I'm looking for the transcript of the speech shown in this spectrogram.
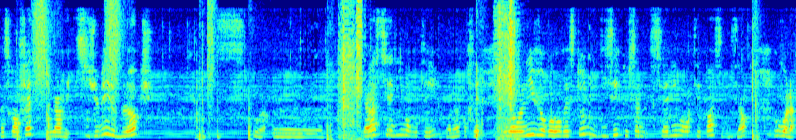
Parce qu'en fait, regardez, si je mets le bloc, voilà, euh, ça va s'alimenter, voilà, parfait. Et en livre Redstone, il disait que ça ne s'alimentait pas, c'est bizarre. Donc voilà.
